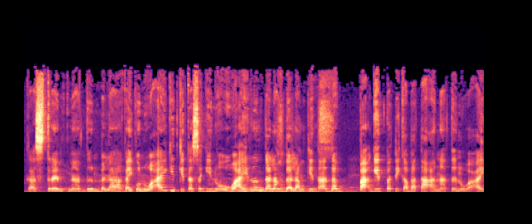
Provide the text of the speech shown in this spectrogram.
ka strength naton bala kay kun wa ay gid kita sa Ginoo wa ay ron dalang-dalang kita dagpa gid pati kabataan natin waay.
